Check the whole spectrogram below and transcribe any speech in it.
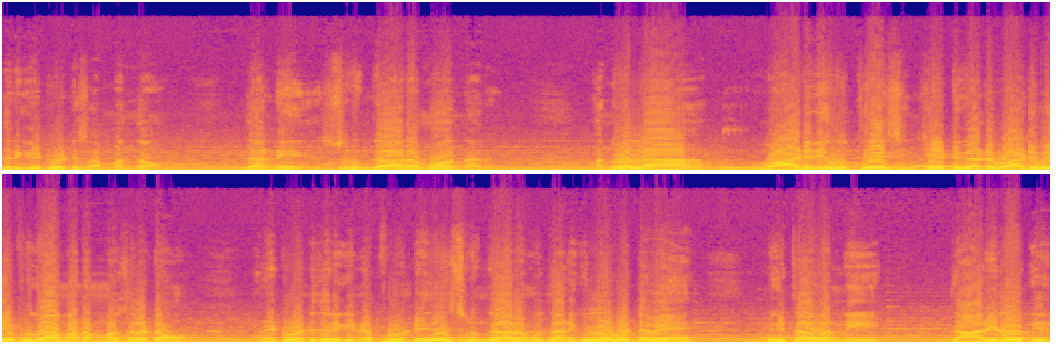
జరిగేటువంటి సంబంధం దాన్ని శృంగారము అన్నారు. అందువల్ల వాడిని ఉద్దేశించేట్టుగా వాడి వైపుగా మనం మసలటం అనేటువంటి జరిగినప్పుడు ఉండేది. శృంగారము దానికి లోబడ్డవే. మిగతావన్నీ దానిలోకి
